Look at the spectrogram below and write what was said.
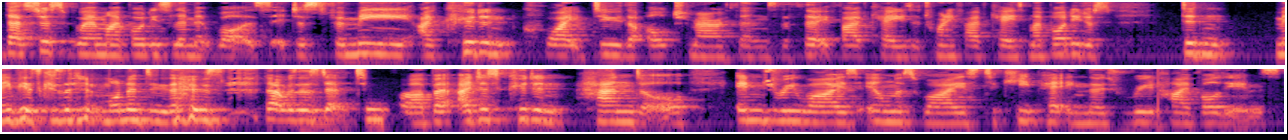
that's just where my body's limit was. It just for me, I couldn't quite do the ultra marathons, the 35ks, the 25ks. My body just didn't. Maybe it's because I didn't want to do those. That was a step too far, but I just couldn't handle injury wise, illness wise, to keep hitting those really high volumes.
